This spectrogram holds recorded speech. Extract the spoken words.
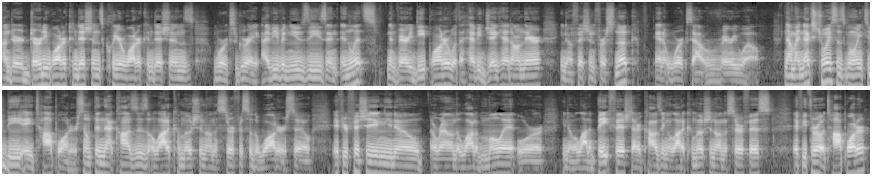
under dirty water conditions, clear water conditions, works great. I've even used these in inlets in very deep water with a heavy jig head on there, you know, fishing for snook, and it works out very well. Now my next choice is going to be a top water, something that causes a lot of commotion on the surface of the water. So if you're fishing, you know, around a lot of mullet or, you know, a lot of bait fish that are causing a lot of commotion on the surface, if you throw a top water,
